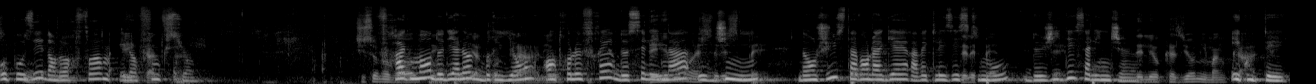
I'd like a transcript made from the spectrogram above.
opposés dans leur forme et leur fonction. Fragment de dialogue brillant entre le frère de Selena et Ginny, dans Juste avant la guerre avec les Esquimaux de J.D. Salinger. Écoutez,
